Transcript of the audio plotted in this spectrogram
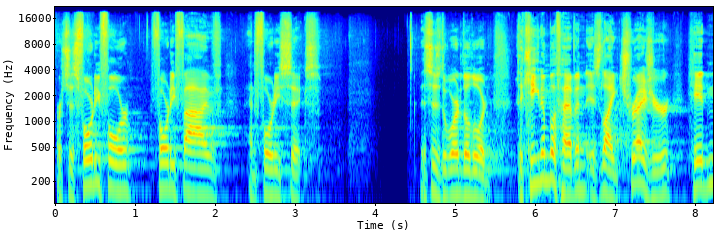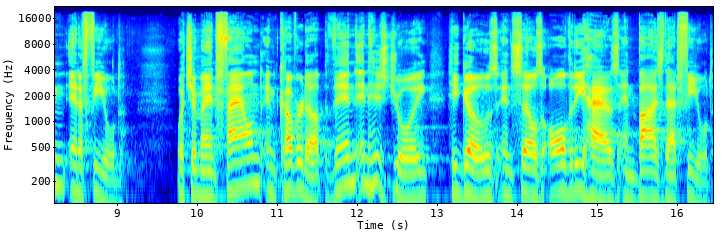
verses 44, 45, and 46. This is the word of the Lord. The kingdom of heaven is like treasure hidden in a field which a man found and covered up. Then in his joy, he goes and sells all that he has and buys that field.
